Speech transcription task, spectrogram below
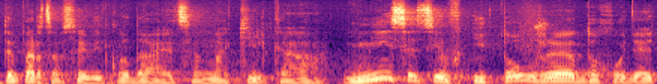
Тепер це все відкладається на кілька місяців, і то вже доходять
